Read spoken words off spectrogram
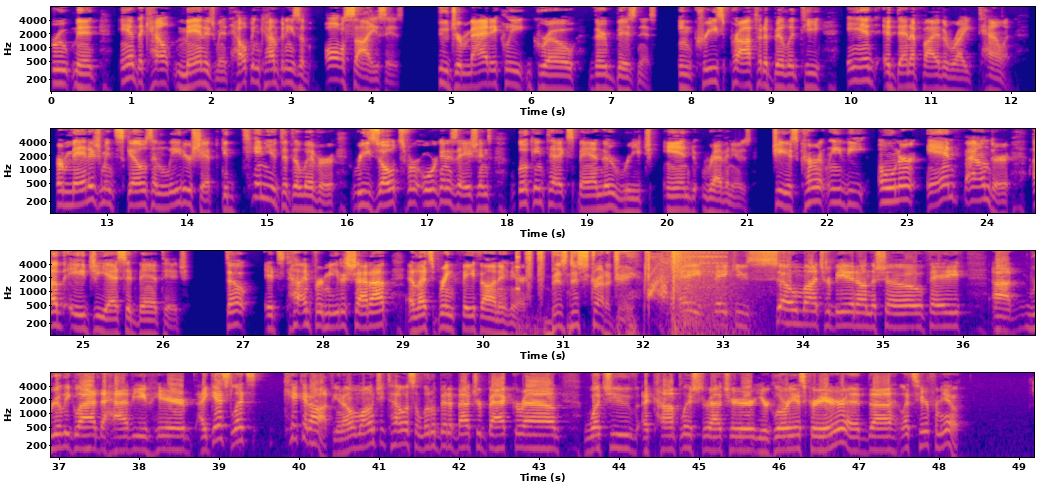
recruitment, and account management, helping companies of all sizes to dramatically grow their business, increase profitability, and identify the right talent. Her management skills and leadership continue to deliver results for organizations looking to expand their reach and revenues. She is currently the owner and founder of AGS Advantage. So, it's time for me to shut up and let's bring Faith on in here. Business strategy. Hey, thank you so much for being on the show, Faith. Uh, really glad to have you here. I guess let's kick it off. You know, why don't you tell us a little bit about your background, what you've accomplished throughout your, your glorious career, and uh, let's hear from you.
